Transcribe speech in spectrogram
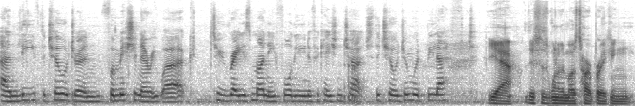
and leave the children for missionary work to raise money for the Unification Church, the children would be left. Yeah, this is one of the most heartbreaking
